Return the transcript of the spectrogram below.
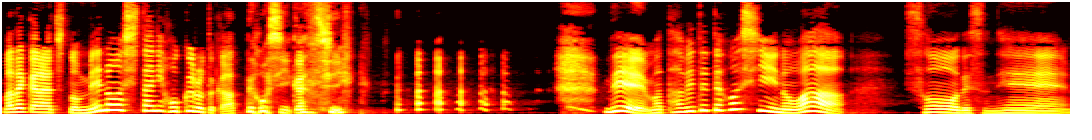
まあだからちょっと目の下にほくろとかあってほしい感じ。で、まあ食べててほしいのは、そうですね。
